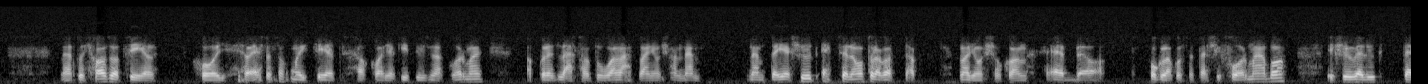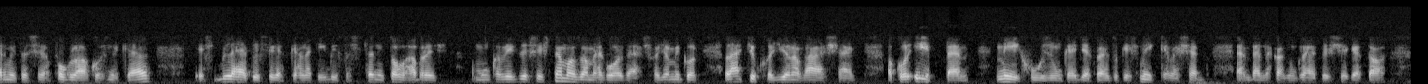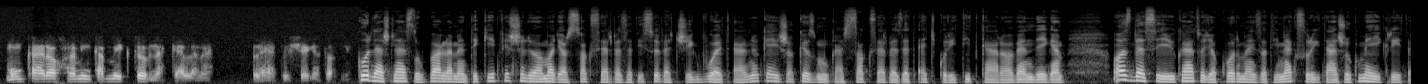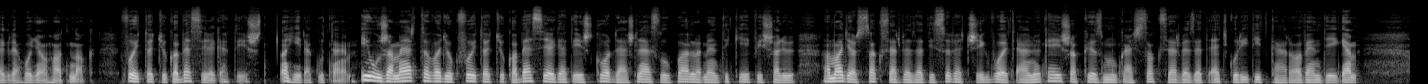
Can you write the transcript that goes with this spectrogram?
mert hogyha az a cél, hogy ha ezt a szakmai célt akarja kitűzni a kormány, akkor ez láthatóan, látványosan nem, nem teljesült. Egyszerűen ott ragadtak nagyon sokan ebbe a foglalkoztatási formába, és ővelük természetesen foglalkozni kell, és lehetőséget kell nekik biztosítani továbbra is a munkavégzés, és nem az a megoldás, hogy amikor látjuk, hogy jön a válság, akkor éppen még húzunk egyet rajtuk, és még kevesebb embernek adunk lehetőséget a munkára, hanem inkább még többnek kellene lehetőséget adni. Kordás László parlamenti képviselő, a Magyar Szakszervezeti Szövetség volt elnöke és a közmunkás szakszervezet egykori titkára a vendégem. Azt beszéljük át, hogy a kormányzati megszorítások melyik rétegre hogyan hatnak. Folytatjuk a beszélgetést a hírek után. Józsa Márta vagyok, folytatjuk a beszélgetést Kordás László parlamenti képviselő, a Magyar Szakszervezeti Szövetség volt elnöke és a közmunkás szakszervezet egykori titkára a vendégem.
